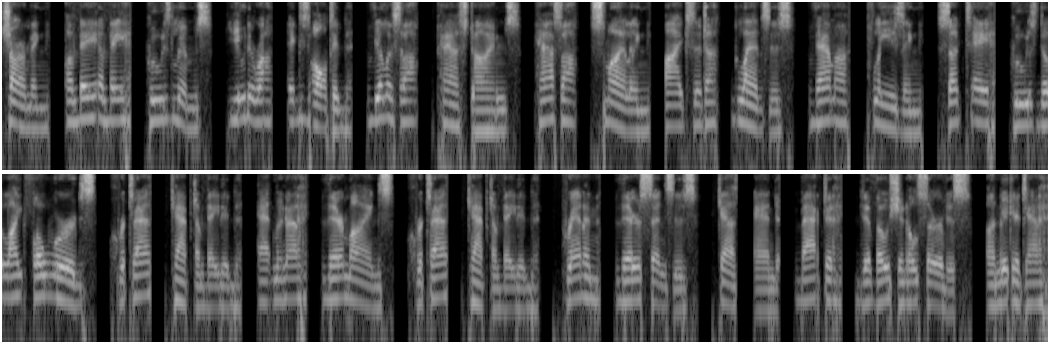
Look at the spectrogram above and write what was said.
charming, ave ave, whose limbs, udara, exalted, vilasa, pastimes, hasa, smiling, ixita, glances, vama, pleasing, sukte, whose delightful words, hrita, captivated, atmana, their minds, hrita, captivated, pranan, their senses, ka, and, bhakta, devotional service, anikata,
